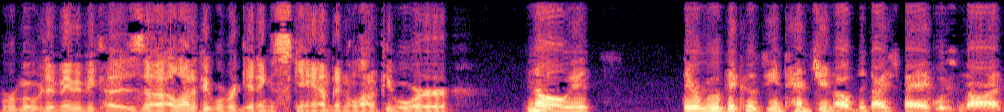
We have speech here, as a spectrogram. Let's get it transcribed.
removed it maybe because uh, a lot of people were getting scammed and a lot of people were No, it's they removed it because the intention of the dice bag was not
